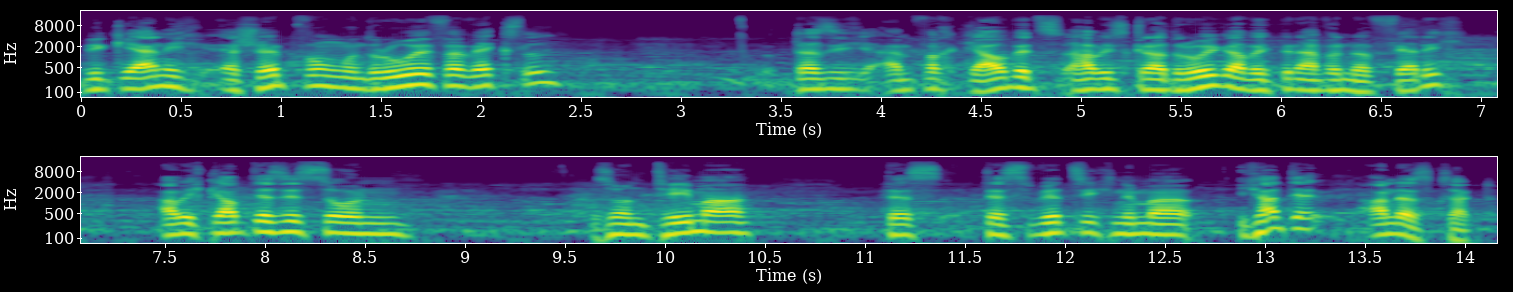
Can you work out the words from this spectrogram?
wie gern ich Erschöpfung und Ruhe verwechsel dass ich einfach glaube, jetzt habe ich es gerade ruhig, aber ich bin einfach nur fertig. Aber ich glaube, das ist so ein, so ein Thema, das, das wird sich nicht mehr. Ich hatte, anders gesagt,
